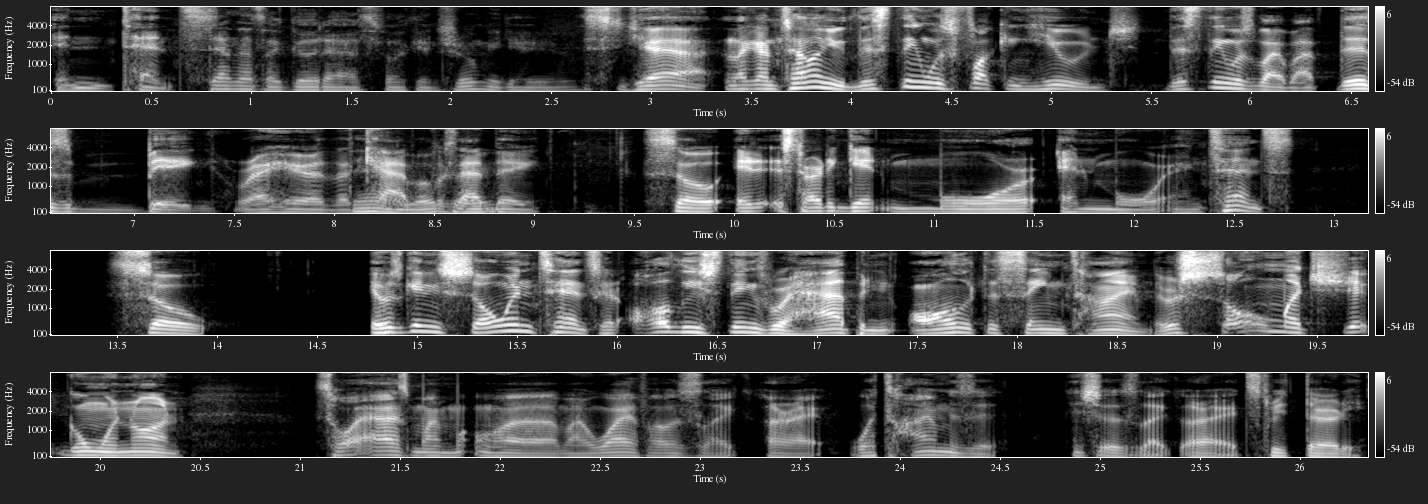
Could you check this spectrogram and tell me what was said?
intense. Damn, that's a good ass fucking shroom he gave you. Yeah, like I'm telling you, this thing was fucking huge. This thing was like about this big right here. The Damn, cap was that big. So it it started getting more and more intense. So it was getting so intense that all these things were happening all at the same time. There was so much shit going on. So I asked my uh, my wife. I was like, "All right, what time is it?" And she was like, "All right, it's 3.30.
